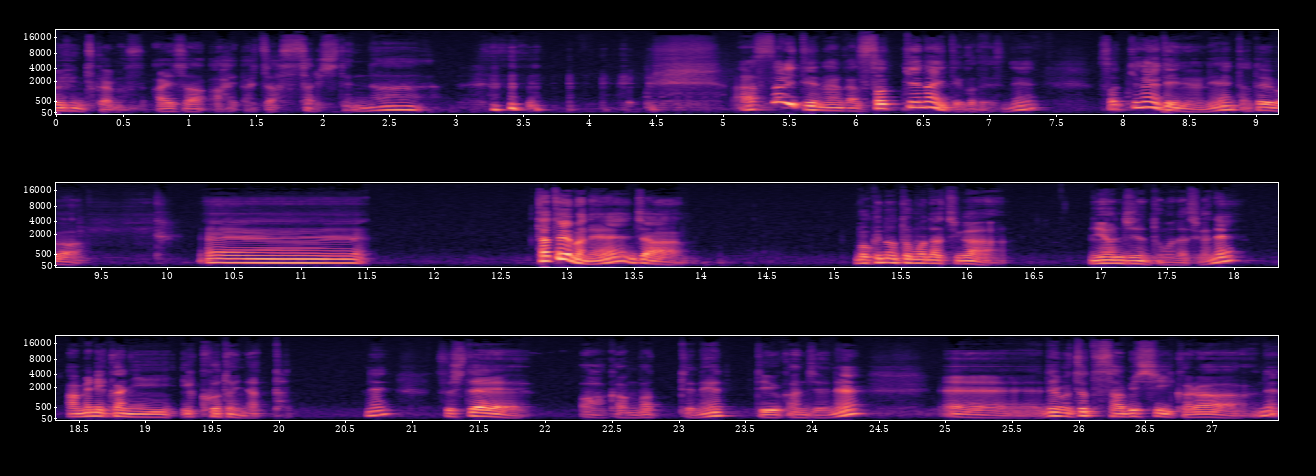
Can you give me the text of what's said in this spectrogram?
ういうふうに使います。あいつああいつあっさりしてんな。あっさりっていうのはなんかそっけないということですね。そっけないというのはね例えばえー、例えばねじゃあ僕の友達が日本人の友達がねアメリカに行くことになった。ね、そして「ああ頑張ってね」っていう感じでね、えー、でもちょっと寂しいからね。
